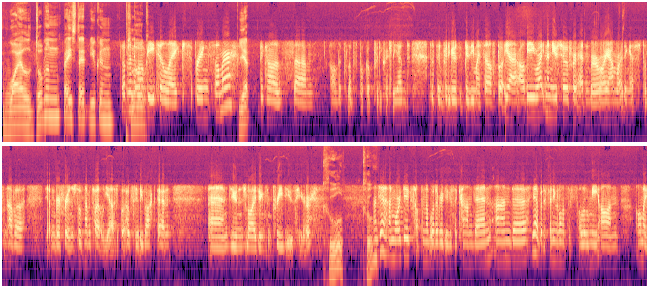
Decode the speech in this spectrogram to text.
while Dublin based that you can Dublin plug? won't be till like spring, summer Yep. because um, all the clubs book up pretty quickly, and I've just been pretty busy, busy myself. But yeah, I'll be writing a new show for Edinburgh, or I am writing it. Doesn't have a the Edinburgh Fringe doesn't have a title yet, but hopefully I'll be back then. And June and July doing some previews here. Cool. Cool. And yeah, and more gigs, hopping up whatever gigs I can then. And uh, yeah, but if anyone wants to follow me on all my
